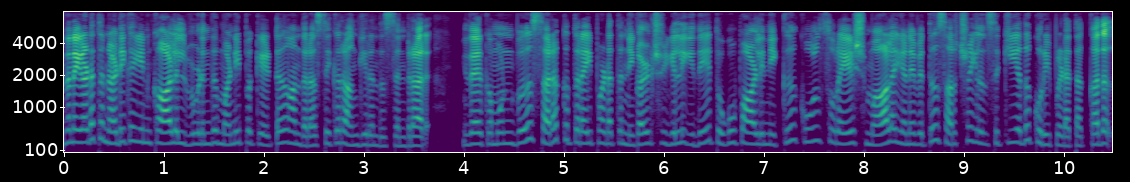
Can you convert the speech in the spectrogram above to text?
இதனையடுத்து நடிகையின் காலில் விழுந்து மன்னிப்பு கேட்டு அந்த ரசிகர் அங்கிருந்து சென்றார். இதற்கு முன்பு சரக்கு திரைப்படத்த நிகழ்ச்சியில் இதே தொகுப்பாளினிக்கு கூல் சுரேஷ் மாலை அணிவித்து சர்ச்சையில் சிக்கியது குறிப்பிடத்தக்கது.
